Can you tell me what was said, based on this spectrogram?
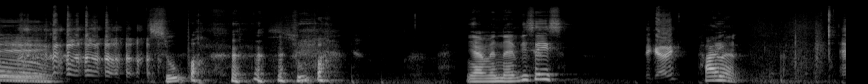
Hey. Super. Super. Jamen, øh, vi ses. Det gør vi. Hej, mand. Ja,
